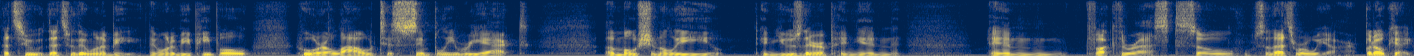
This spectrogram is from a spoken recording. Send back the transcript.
That's who that's who they want to be. They want to be people who are allowed to simply react emotionally and use their opinion and fuck the rest. So so that's where we are. But okay,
